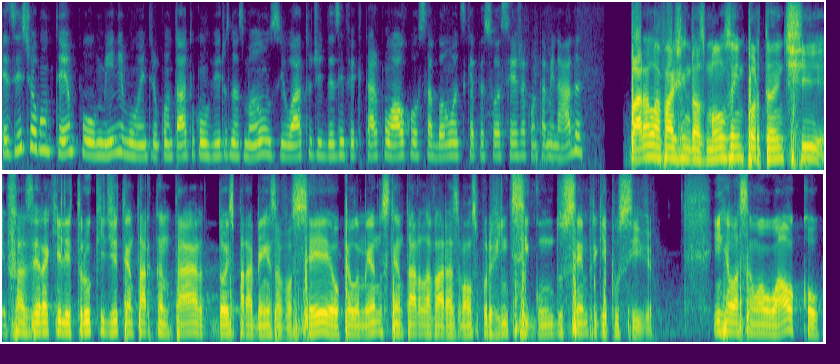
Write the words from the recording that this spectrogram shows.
Existe algum tempo mínimo entre o contato com o vírus nas mãos e o ato de desinfectar com álcool ou sabão antes que a pessoa seja contaminada? Para a lavagem das mãos é importante fazer aquele truque de tentar cantar dois parabéns a você, ou pelo menos tentar lavar as mãos por 20 segundos sempre que possível. Em relação ao álcool,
